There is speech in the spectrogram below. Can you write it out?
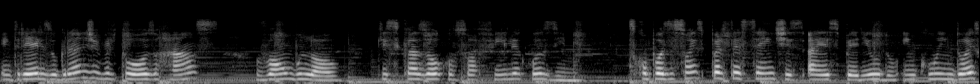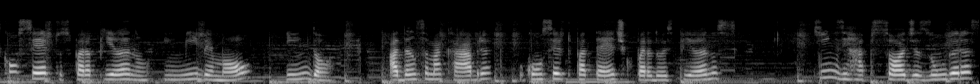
entre eles o grande virtuoso Hans von Bülow, que se casou com sua filha Cosima. As composições pertencentes a esse período incluem dois concertos para piano em mi bemol e em dó, a Dança Macabra, o Concerto Patético para dois pianos, 15 rapsódias húngaras,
